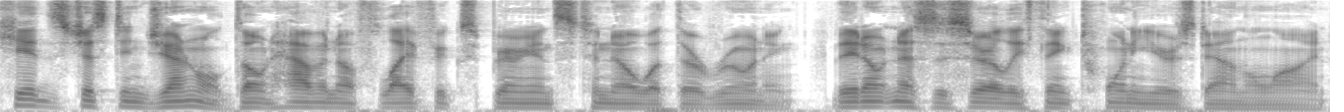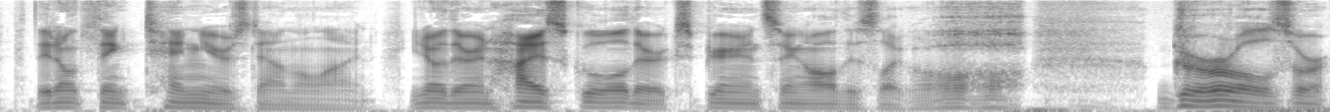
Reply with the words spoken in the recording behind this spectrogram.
Kids, just in general, don't have enough life experience to know what they're ruining. They don't necessarily think 20 years down the line. They don't think 10 years down the line. You know, they're in high school, they're experiencing all this, like, oh, girls, or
